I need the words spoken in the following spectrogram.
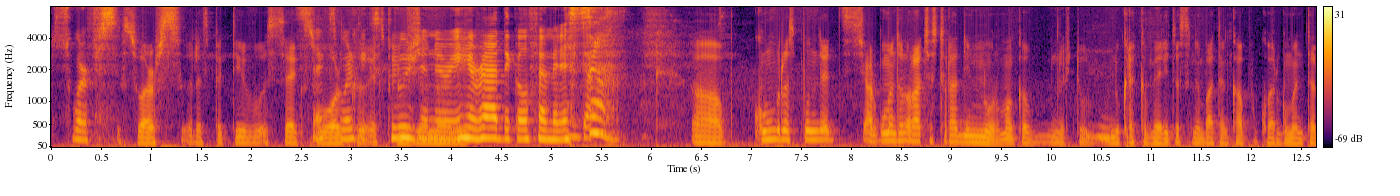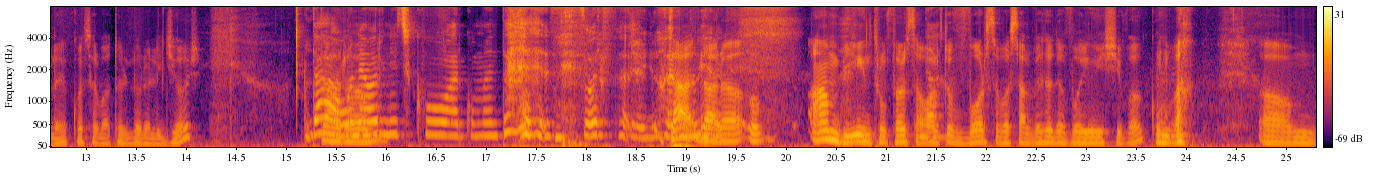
Swerfs. SWERFs, respectiv sex, Sex work, work, exclusionary, radical feminists. Da. Uh, cum răspundeți argumentelor acestora din urmă? Că, nu știu, Mhm. nu cred că merită să ne batem capul cu argumentele conservatorilor religioși. Da, Dar, uneori um, nici cu argumentele surferilor. Da, nu e- dar uh, ambii, într-un fel sau Da. altul, vor să vă salveze de voi înși vă, cumva. Um,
